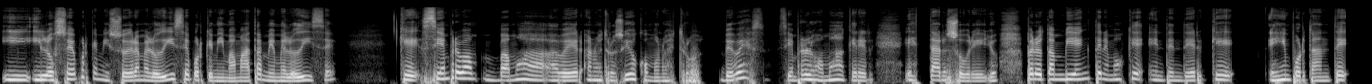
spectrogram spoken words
Y, lo sé porque mi suegra me lo dice, porque mi mamá también me lo dice, que siempre vamos a, ver a nuestros hijos como nuestros bebés, siempre los vamos a querer estar sobre ellos, pero también tenemos que entender que es importante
